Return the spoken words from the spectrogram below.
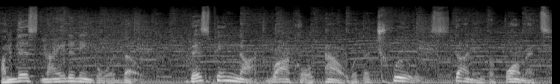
On this night in Inglewood, though, Bisping knocked Rockhold out with a truly stunning performance.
